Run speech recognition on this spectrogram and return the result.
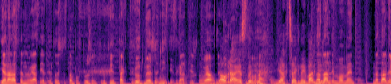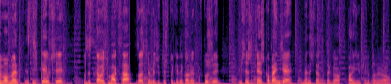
Ja na następny raz, ja to jeszcze tam powtórzę i przygotuję tak trudne, że nic nie zgadniesz, naprawdę. Dobra, jest to, Dobra. ja chcę jak najbardziej. Na dany moment, na dany moment jesteś pierwszy, uzyskałeś maksa. Zobaczymy, czy ktoś to kiedykolwiek powtórzy. Myślę, że ciężko będzie. Będę się do tego bardziej przygotowywał.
